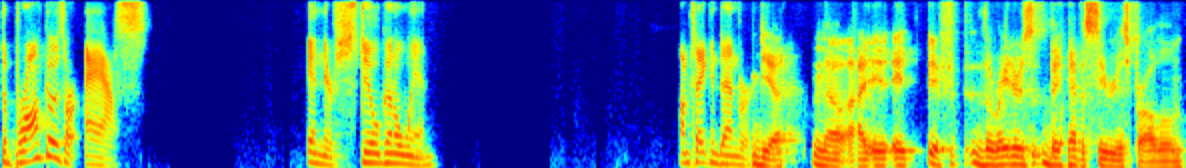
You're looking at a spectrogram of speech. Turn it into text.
the Broncos are ass and they're still going to win. I'm taking Denver. Yeah, no, I it, it if the Raiders they have a serious problem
